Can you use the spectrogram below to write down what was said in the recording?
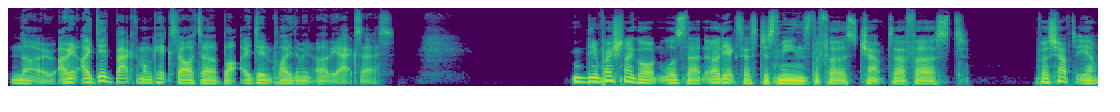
No, I mean I did back them on Kickstarter, but I didn't play them in early access. The impression I got was that early access just means the first chapter, first, first chapter. Yeah.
